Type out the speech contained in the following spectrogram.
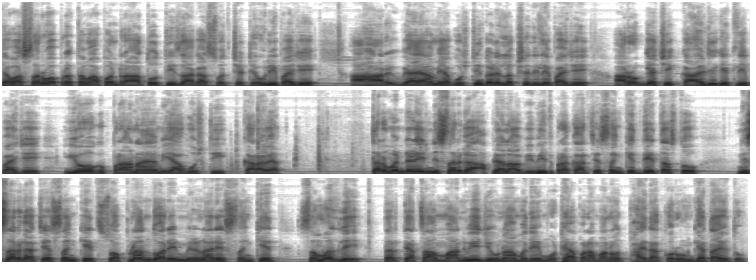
तेव्हा सर्वप्रथम आपण राहतो ती जागा स्वच्छ ठेवली पाहिजे. आहार व्यायाम या गोष्टींकडे लक्ष दिले पाहिजे. आरोग्याची काळजी घेतली पाहिजे. योग प्राणायाम या गोष्टी कराव्यात. तर मंडळी निसर्ग आपल्याला विविध प्रकारचे संकेत देत असतो. निसर्गाचे संकेत स्वप्नांद्वारे मिळणारे संकेत समजले तर त्याचा मानवी जीवनामध्ये मोठ्या प्रमाणात फायदा करून घेता येतो.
